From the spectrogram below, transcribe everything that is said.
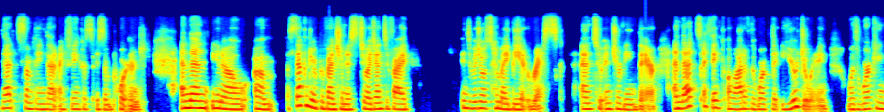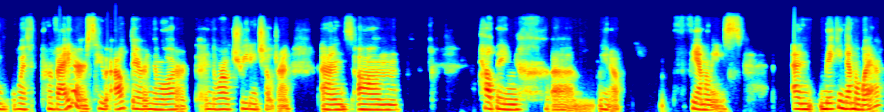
that's something that i think is, is important and then you know um, secondary prevention is to identify individuals who may be at risk and to intervene there. And that's, I think, a lot of the work that you're doing with working with providers who are out there in the world in the world treating children and um, helping, um, you know, families and making them aware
